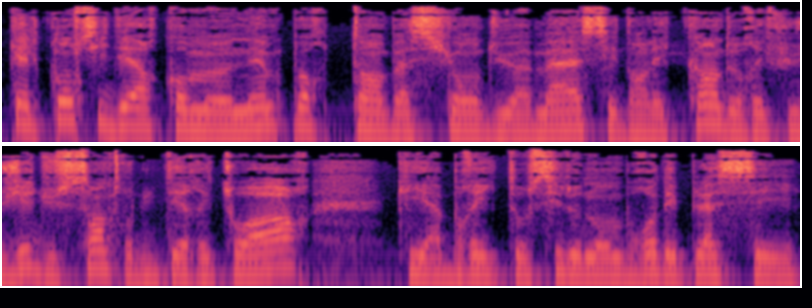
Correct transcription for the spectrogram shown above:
qu'elle considère comme un important bastion du Hamas et dans les camps de réfugiés du centre du territoire, qui abrite aussi de nombreux déplacés.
